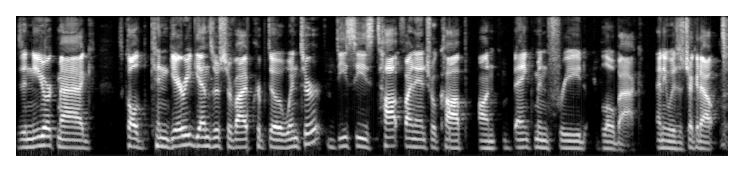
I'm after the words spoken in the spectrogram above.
is in New York Mag. It's called "Can Gary Gensler Survive Crypto Winter?" DC's top financial cop on Bankman-Fried blowback. Anyways, let's check it out.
